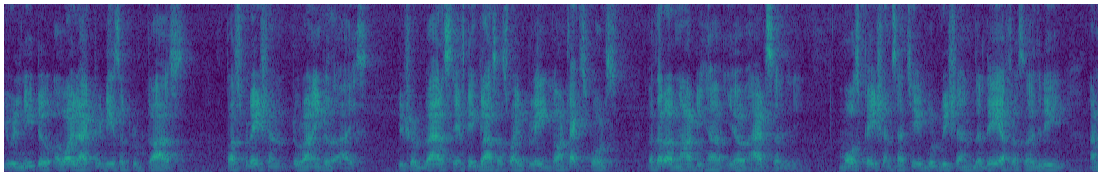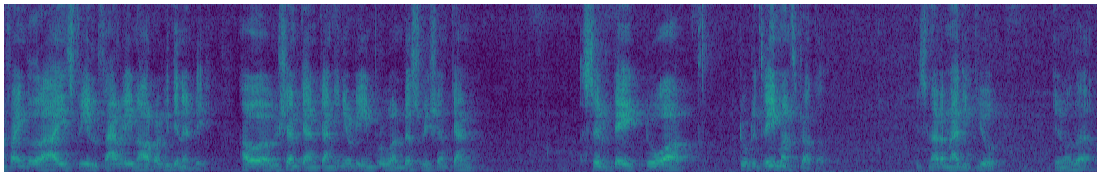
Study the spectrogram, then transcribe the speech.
you will need to avoid activities that could cause perspiration to run into the eyes. You should wear safety glasses while playing contact sports, whether or not you have, you have had surgery. Most patients achieve good vision the day after surgery and find that their eyes feel fairly normal within a day. However, vision can continue to improve, and this vision can still take two or two to three months to occur. It's not a magic cure. You know that.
